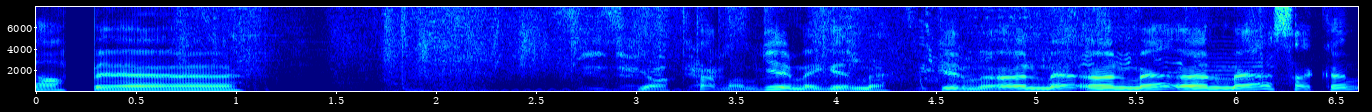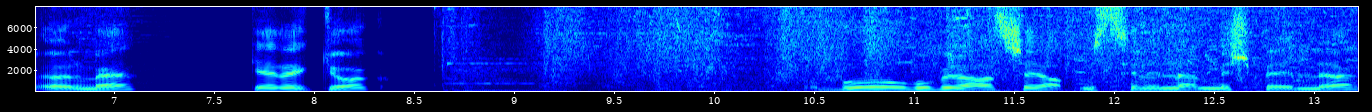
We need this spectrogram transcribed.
Ah be. Yok tamam girme girme. Girme ölme ölme ölme sakın ölme. Gerek yok. Bu bu biraz şey yapmış sinirlenmiş belli.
